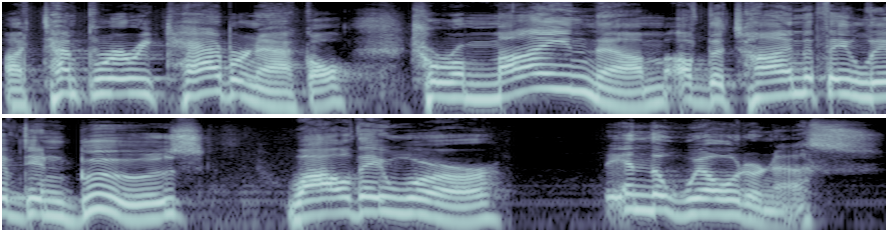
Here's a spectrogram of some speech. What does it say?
a temporary tabernacle, to remind them of the time that they lived in booths while they were in the wilderness.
